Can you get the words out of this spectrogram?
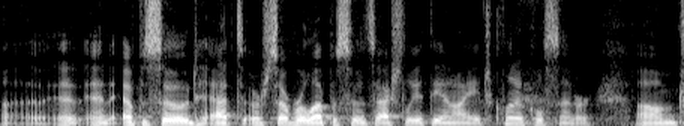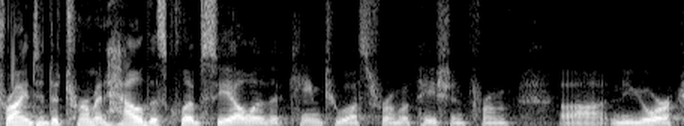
uh, an episode at, or several episodes actually at the NIH Clinical Center, um, trying to determine how this Klebsiella that came to us from a patient from uh, New York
